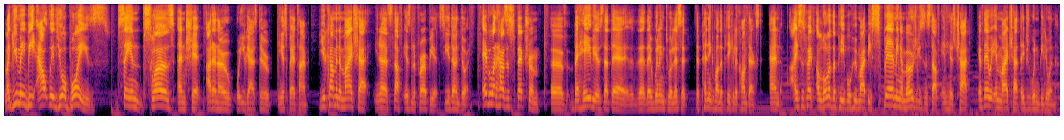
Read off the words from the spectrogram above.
Like you may be out with your boys saying slurs and shit. I don't know what you guys do in your spare time. You come into my chat, you know that stuff isn't appropriate, so you don't do it. Everyone has a spectrum of behaviors that they're, that they're willing to elicit depending upon the particular context. And I suspect a lot of the people who might be spamming emojis and stuff in his chat, if they were in my chat, they just wouldn't be doing that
